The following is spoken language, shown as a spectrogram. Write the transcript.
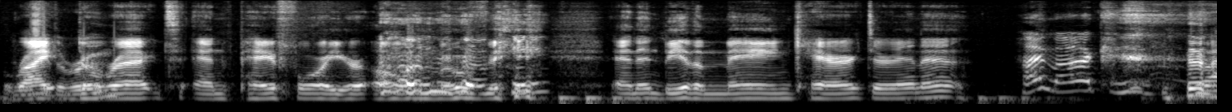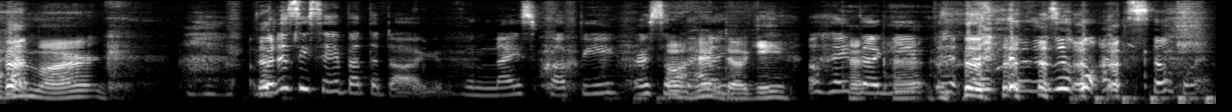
Write, direct, and pay for your own movie, and then be the main character in it. Hi, Mark. Oh, hi, Mark. what does he say about the dog? The nice puppy or Oh, something? hi, like- Dougie. Oh, hey, Pet, Dougie. pet. Just walks away.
